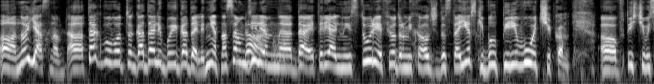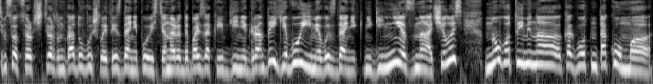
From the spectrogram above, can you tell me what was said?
А, ну ясно. А, так бы вот гадали бы и гадали. Нет, на самом Да. деле, да, это реальная история. Федор Михайлович Достоевский был переводчиком. А, В 1844 году вышло это издание повести Анаре де Бальзака и Евгения Гранде. Его имя в издании книги не значилось, но вот именно как бы вот на таком а,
